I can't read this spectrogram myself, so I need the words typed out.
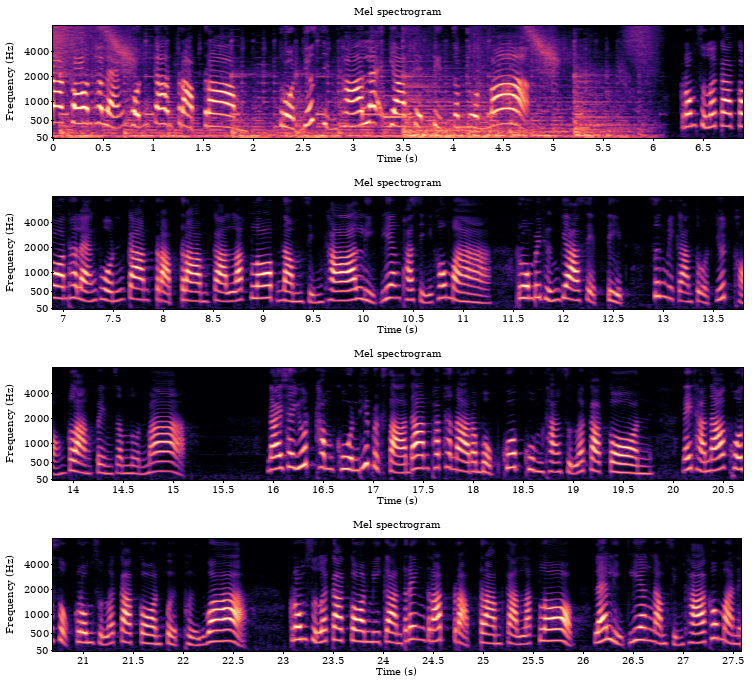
ลงผลการปราบปราม ตรวจยึดสินค้าและยาเสพติดจำนวนมาก กรมศุลกากรแถลงผลการปราบปรามการลักลอบนำสินค้าหลีกเลี่ยงภาษีเข้ามา รวมไปถึงยาเสพติด ซึ่งมีการตรวจยึดของกลางเป็นจำนวนมากนายชยุทธคำคุณที่ปรึกษาด้านพัฒนาระบบควบคุมทางศุลกากร ในฐานะโฆษกกรมศุลกากรเปิดเผยว่า กรมศุลกากรมีการเร่งรัดปราบปรามการลักลอบ และหลีกเลี่ยงนำสินค้าเข้ามาใน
